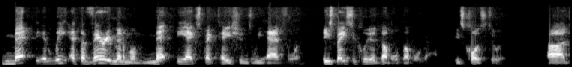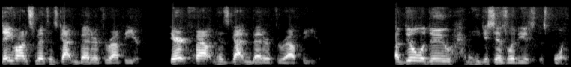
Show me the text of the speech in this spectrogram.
met the, least at the very minimum met the expectations we had for him. He's basically a double double guy. He's close to it. Uh, Deivon Smith has gotten better throughout the year. Derek Fountain has gotten better throughout the year. Abdul Ado, I mean, he just is what he is at this point.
